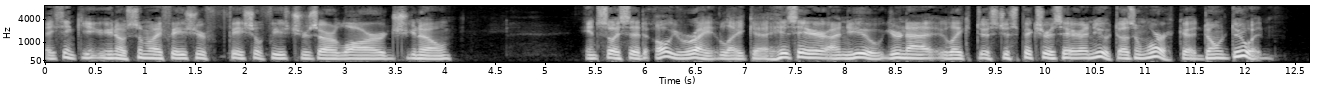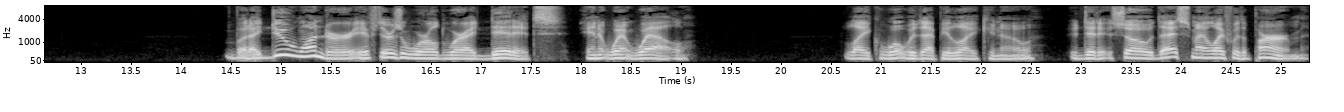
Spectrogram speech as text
I think, you know, some of my facial, facial features are large, you know. And so I said, oh, you're right. Like uh, his hair on you, you're not like just, just picture his hair on you. It doesn't work. Uh, don't do it. But I do wonder if there's a world where I did it and it went well. Like, what would that be like, you know? Did it. So that's my life with a perm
